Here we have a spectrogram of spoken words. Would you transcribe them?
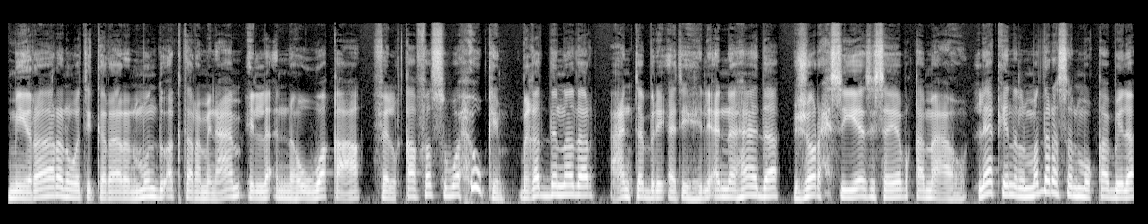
مرارا وتكرارا منذ أكثر من عام إلا أنه وقع في القفص وحوكم بغض النظر عن تبرئته لأن هذا جرح سياسي سيبقى معه، لكن المدرسة المقابلة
